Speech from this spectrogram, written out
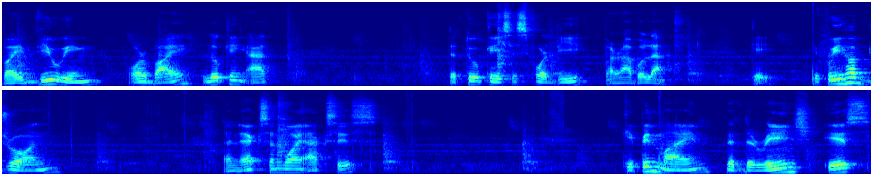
by viewing or by looking at the two cases for the parabola. Okay, if we have drawn an x and y axis, keep in mind that the range is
